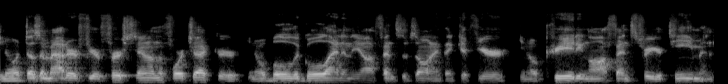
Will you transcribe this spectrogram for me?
you know, it doesn't matter if you're first in on the forecheck or, you know, below the goal line in the offensive zone. I think if you're, you know, creating offense for your team and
